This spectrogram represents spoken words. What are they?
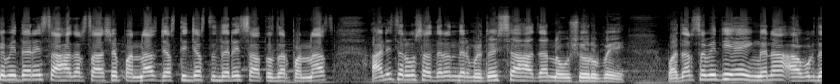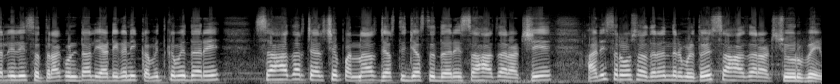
कमी दर आहे सहा हजार सहाशे पन्नास. जास्तीत जास्त दर आहे सात हजार पन्नास आणि सर्वसाधारण दर मिळतोय सहा हजार नऊशे रुपये. बाजार समिती आहे हिंगणा आवक झालेली सतरा क्विंटल. या ठिकाणी कमीत कमी दर आहे सहा हजार चारशे पन्नास जास्तीत जास्त दर आहे सहा हजार आठशे आणि सर्वसाधारण दर मिळतोय सहा हजार आठशे रुपये.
